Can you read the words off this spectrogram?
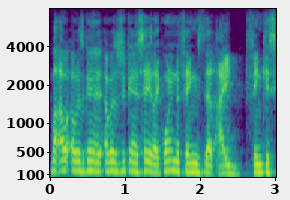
well, I, I, was gonna, I was just gonna say, like one of the things that I think is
